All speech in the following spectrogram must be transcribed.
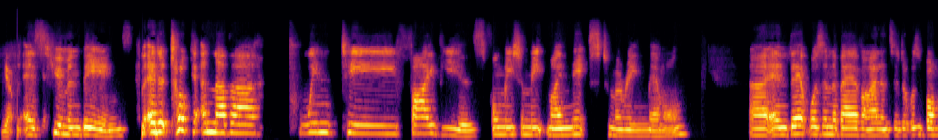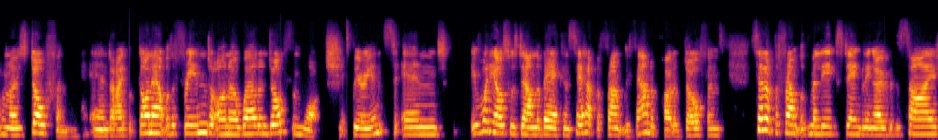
yep. as human beings and it took another 25 years for me to meet my next marine mammal uh, and that was in the Bay of Islands, and it was a bottlenose dolphin. And I'd gone out with a friend on a whale and dolphin watch experience, and everybody else was down the back and sat up the front. We found a pod of dolphins, sat up the front with my legs dangling over the side,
